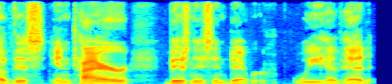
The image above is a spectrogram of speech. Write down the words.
of this entire business endeavor. We have had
